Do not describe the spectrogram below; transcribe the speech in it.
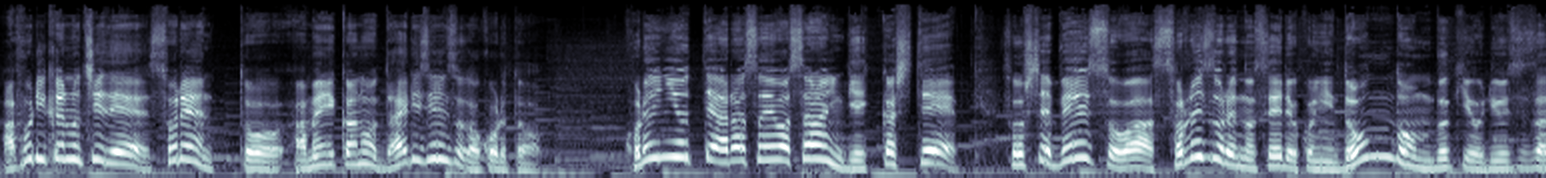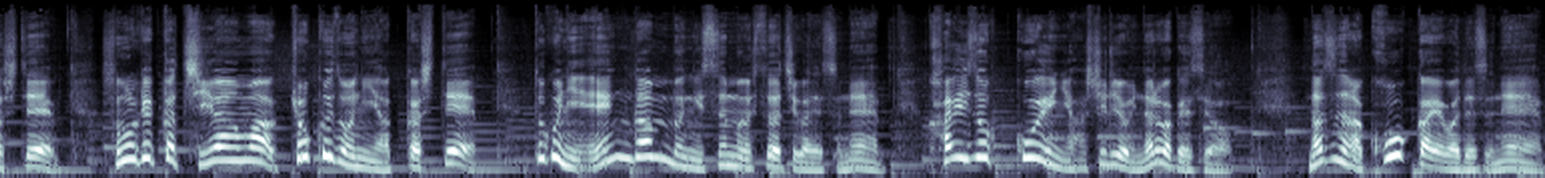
アフリカの地でソ連とアメリカの代理戦争が起こると。これによって争いはさらに激化して、そして米ソはそれぞれの勢力にどんどん武器を流出させて、その結果治安は極度に悪化して、特に沿岸部に住む人たちがですね、海賊行為に走るようになるわけですよ。なぜなら航海はですね、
